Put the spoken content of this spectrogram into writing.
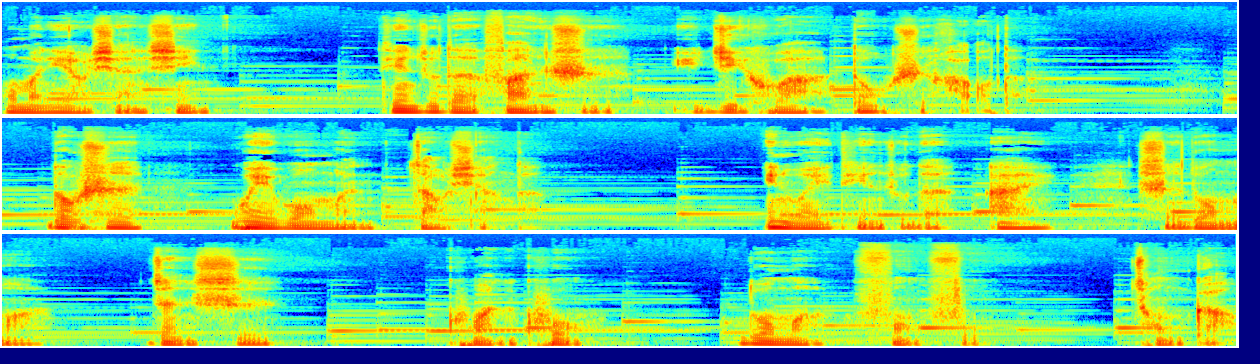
我们要相信。天主的方式与计划都是好的，都是为我们着想的，因为天主的爱是多么真实、宽阔，多么丰富、崇高。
